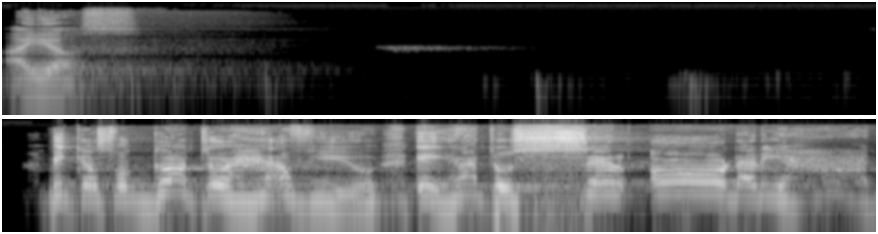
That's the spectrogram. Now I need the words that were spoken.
are yours. Because for God to have you, he had to sell all that he had.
